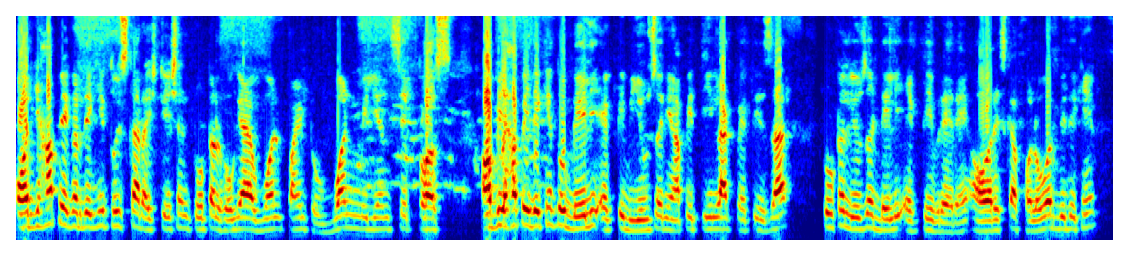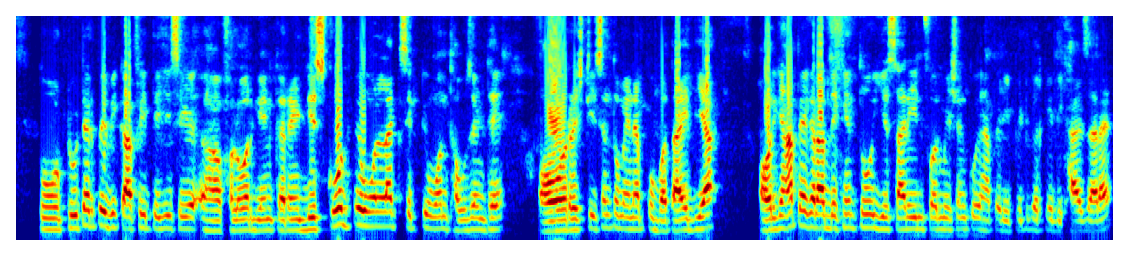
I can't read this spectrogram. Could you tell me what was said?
और यहाँ पे अगर देखिए तो इसका रजिस्ट्रेशन टोटल हो गया है 1.1 मिलियन से प्लस अब यहाँ पे देखें तो डेली एक्टिव यूज़र यहाँ पे तीन लाख पैंतीस हज़ार टोटल यूज़र डेली एक्टिव रह रहे हैं और इसका फॉलोवर भी देखें तो ट्विटर पे भी काफ़ी तेज़ी से फॉलोवर गेन कर रहे हैं। डिस्कोड पे one lakh sixty one thousand है और रजिस्ट्रेशन तो मैंने आपको बता ही दिया। और यहाँ पे अगर आप देखें तो ये सारी इन्फॉर्मेशन को यहाँ पे रिपीट करके दिखाया जा रहा है।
